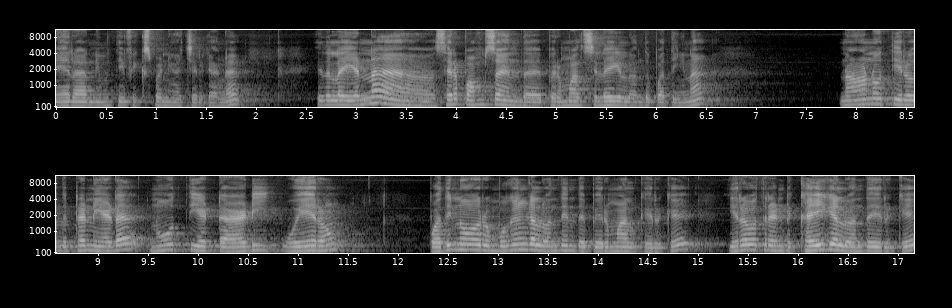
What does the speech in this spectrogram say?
நேராக நிமித்தி ஃபிக்ஸ் பண்ணி வச்சுருக்காங்க. இதில் என்ன சிறப்பு அம்சம் இந்த பெருமாள் சிலைகள் வந்து பார்த்திங்கன்னா நானூற்றி இருபது டன் எடை நூற்றி எட்டு அடி உயரம் பதினோரு முகங்கள் வந்து இந்த பெருமாளுக்கு இருக்குது இருபத்தி ரெண்டு கைகள் வந்து இருக்குது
